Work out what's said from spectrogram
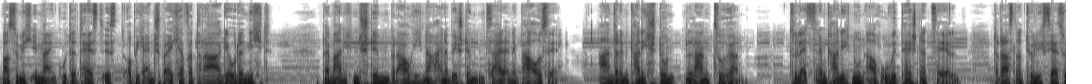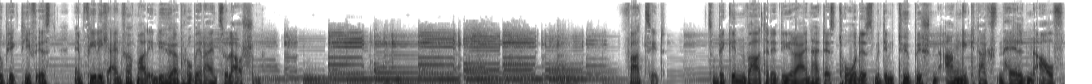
was für mich immer ein guter Test ist, ob ich einen Sprecher vertrage oder nicht. Bei manchen Stimmen brauche ich nach einer bestimmten Zeit eine Pause. Anderen kann ich stundenlang zuhören. Zu letzterem kann ich nun auch Uwe Teschner zählen. Da das natürlich sehr subjektiv ist, empfehle ich einfach mal in die Hörprobe reinzulauschen. Fazit. Zu Beginn wartete die Reinheit des Todes mit dem typischen angeknacksten Helden auf,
